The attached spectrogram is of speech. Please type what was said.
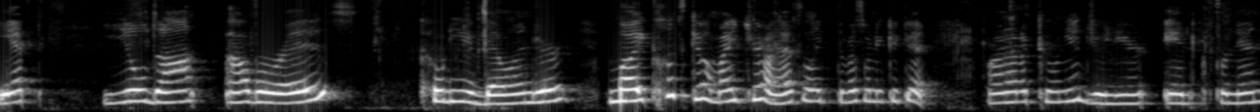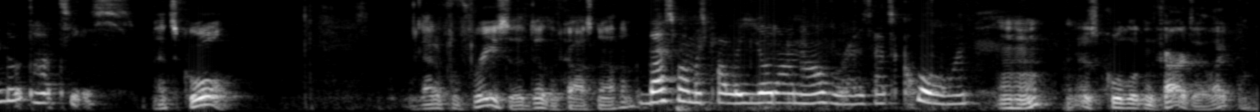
Yep. Yordan Alvarez, Cody Bellinger, Mike. Let's go, Mike Trout. That's like the best one you could get. Ronald Acuna Jr. and Fernando Tatis. That's cool. Got it for free, so it doesn't cost nothing. The best one was probably Yordan Alvarez. That's a cool one. Mm-hmm. There's cool looking cards. I like them.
